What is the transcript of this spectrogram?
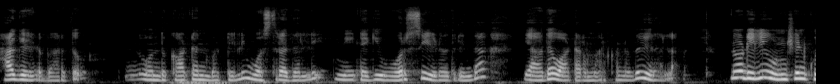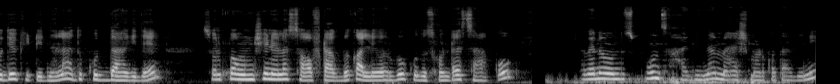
ಹಾಗೆ ಇಡಬಾರ್ದು. ಒಂದು ಕಾಟನ್ ಬಟ್ಟೆಯಲ್ಲಿ ವಸ್ತ್ರದಲ್ಲಿ ನೀಟಾಗಿ ಒರೆಸಿ ಇಡೋದ್ರಿಂದ ಯಾವುದೇ ವಾಟರ್ ಮಾರ್ಕ್ ಅನ್ನೋದು ಇರಲ್ಲ. ನೋಡಿ, ಇಲ್ಲಿ ಹುಣ್ಸೆಹಣ್ಣು ಕುದಿಯೋಕೆ ಇಟ್ಟಿದ್ನಲ್ಲ, ಅದು ಕುದ್ದಾಗಿದೆ. ಸ್ವಲ್ಪ ಹುಣ್ಸೆಹಣ್ಣೆಲ್ಲ ಸಾಫ್ಟ್ ಆಗಬೇಕು, ಅಲ್ಲಿವರೆಗೂ ಕುದಿಸ್ಕೊಂಡ್ರೆ ಸಾಕು. ಅದನ್ನು ಒಂದು ಸ್ಪೂನ್ ಸಹಾಯದಿಂದ ಮ್ಯಾಶ್ ಮಾಡ್ಕೊತಾ ಇದ್ದೀನಿ.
